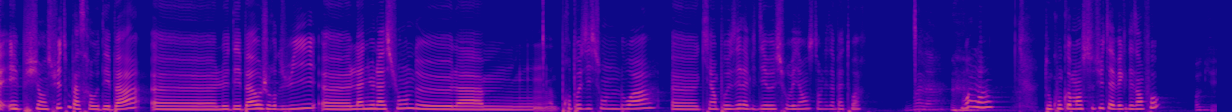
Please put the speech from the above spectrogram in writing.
Euh, et puis ensuite, on passera au débat. Euh, le débat aujourd'hui, euh, l'annulation de la hum, proposition de loi qui imposait la vidéosurveillance dans les abattoirs. Voilà. voilà. Donc on commence tout de suite avec les infos. Ok.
